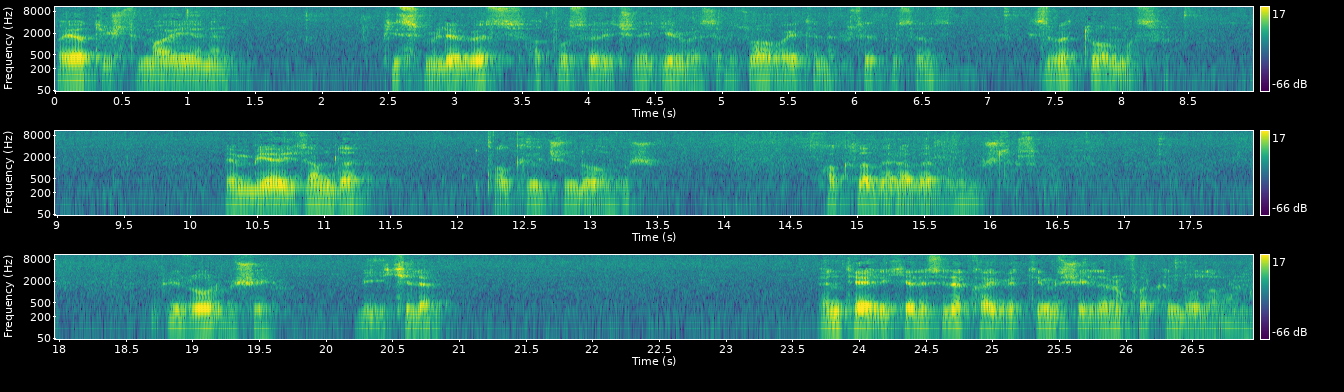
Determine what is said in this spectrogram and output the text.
hayat içtimaiyenin pis mülevves atmosfer içine girmeseniz, o havayı teneffüs etmeseniz hizmette olmaz. Enbiya-i İzam da halkın içinde olmuş. Hakla beraber bulunmuşlar. Bir zor bir şey. Bir ikilem. En tehlikelisi de kaybettiğimiz şeylerin farkında olamama.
